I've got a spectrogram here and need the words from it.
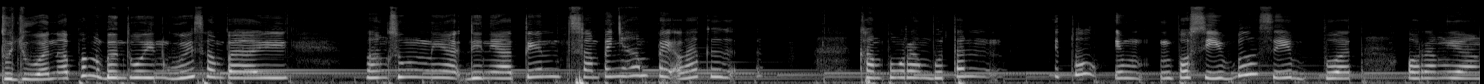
tujuan apa ngebantuin gue sampai langsung niat diniatin sampai nyampe lah ke kampung rambutan. Itu impossible sih buat orang yang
